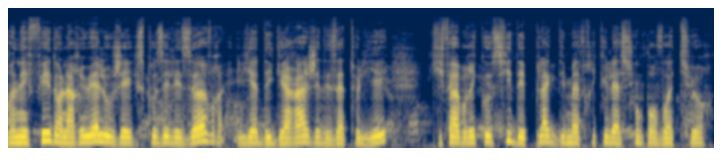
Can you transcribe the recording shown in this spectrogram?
En effet, dans la ruelle où j'ai exposé les œuvres, il y a des garages et des ateliers qui fabriquent aussi des plaques d'immatriculation pour voitures.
